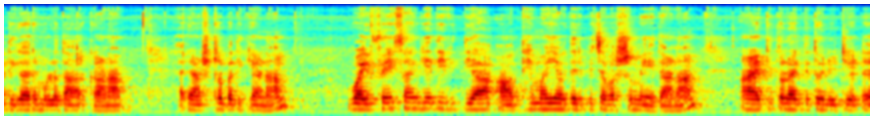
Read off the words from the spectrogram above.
അധികാരമുള്ളത് ആർക്കാണ്? രാഷ്ട്രപതിക്കാണ്. വൈഫൈ സാങ്കേതികവിദ്യ ആദ്യമായി അവതരിപ്പിച്ച വർഷം ഏതാണ്? ആയിരത്തി തൊള്ളായിരത്തി തൊണ്ണൂറ്റിയെട്ട്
